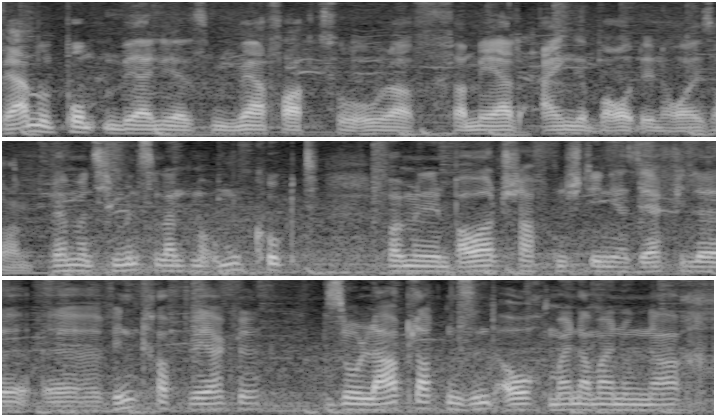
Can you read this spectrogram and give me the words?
Wärmepumpen werden jetzt mehrfach zu oder vermehrt eingebaut in Häusern. Wenn man sich im Münsterland mal umguckt, vor allem in den Bauernschaften stehen ja sehr viele äh, Windkraftwerke. Solarplatten sind auch meiner Meinung nach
